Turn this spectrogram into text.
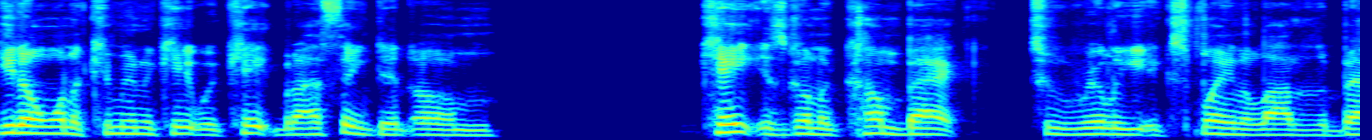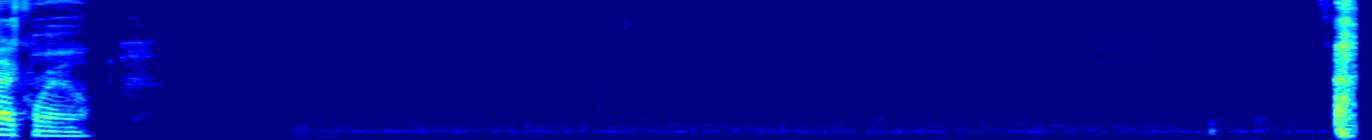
he don't want to communicate with Kate, but I think that um Kate is going to come back to really explain a lot of the background.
